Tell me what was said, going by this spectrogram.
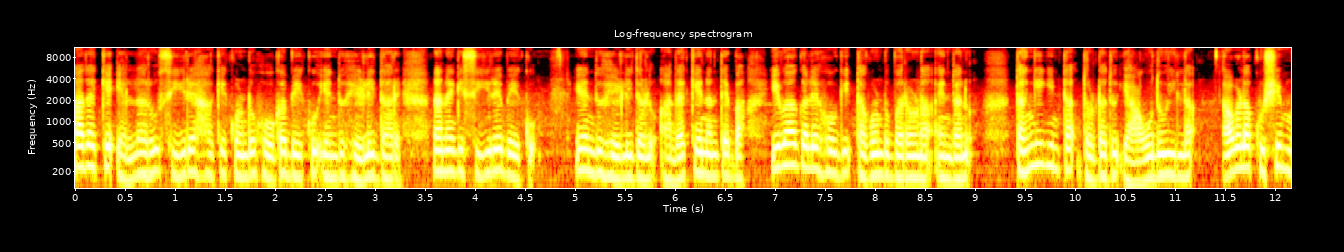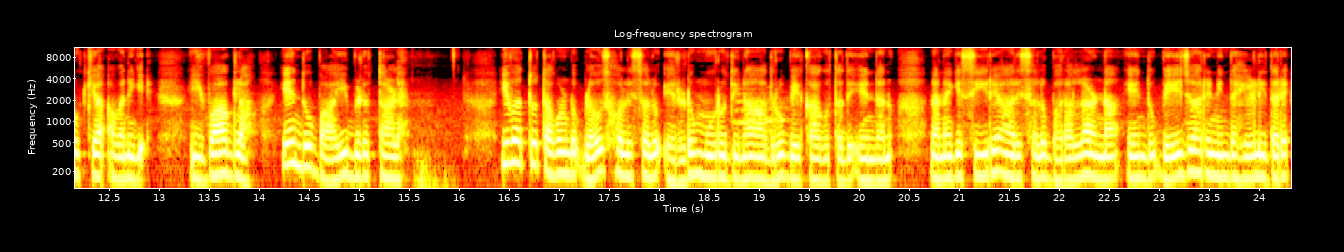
ಅದಕ್ಕೆ ಎಲ್ಲರೂ ಸೀರೆ ಹಾಕಿಕೊಂಡು ಹೋಗಬೇಕು ಎಂದು ಹೇಳಿದ್ದಾರೆ. ನನಗೆ ಸೀರೆ ಬೇಕು ಎಂದು ಹೇಳಿದಳು. ಅದಕ್ಕೇನಂತೆ ಬಾ, ಇವಾಗಲೇ ಹೋಗಿ ತಗೊಂಡು ಬರೋಣ ಎಂದನು. ತಂಗಿಗಿಂತ ದೊಡ್ಡದು ಯಾವುದೂ ಇಲ್ಲ. ಅವಳ ಖುಷಿ ಮುಖ್ಯ ಅವನಿಗೆ. ಇವಾಗ್ಲಾ? ಎಂದು ಬಾಯಿ ಬಿಡುತ್ತಾಳೆ. ಇವತ್ತು ತಗೊಂಡು ಬ್ಲೌಸ್ ಹೊಲಿಸಲು ಎರಡು ಮೂರು ದಿನ ಆದರೂ ಬೇಕಾಗುತ್ತದೆ ಎಂದನು. ನನಗೆ ಸೀರೆ ಆರಿಸಲು ಬರಲ್ಲ ಅಣ್ಣ ಎಂದು ಬೇಜಾರಿನಿಂದ ಹೇಳಿದರೆ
